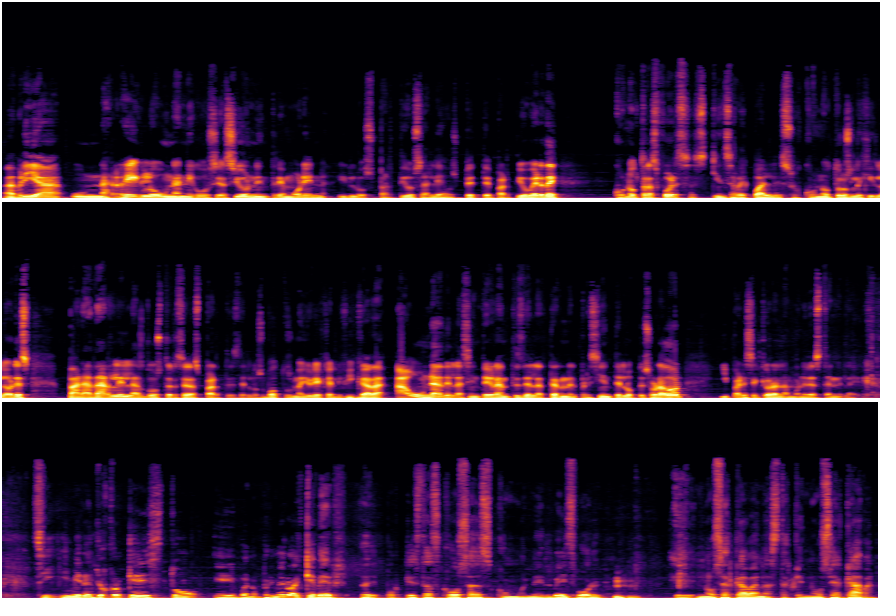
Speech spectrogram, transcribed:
Habría un arreglo, una negociación entre Morena y los partidos aliados, PT, Partido Verde, con otras fuerzas, quién sabe cuáles, o con otros legisladores, para darle las dos terceras partes de los votos, mayoría calificada, a una de las integrantes de la terna, el presidente López Obrador, y parece que ahora la moneda está en el aire. Sí, y mira, yo creo que esto, eh, bueno, primero hay que ver, eh, porque estas cosas, como en el béisbol, eh, no se acaban hasta que no se acaban.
